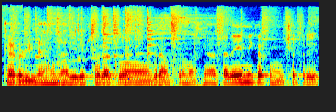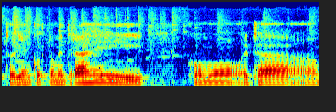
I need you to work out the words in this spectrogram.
Carolina es una directora con gran formación académica, con mucha trayectoria en cortometraje y como esta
